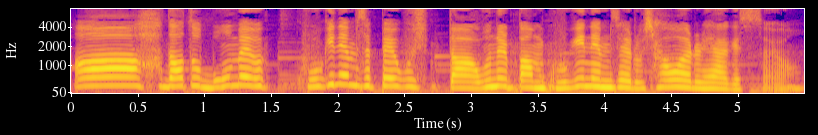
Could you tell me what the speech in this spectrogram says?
아, 나도 몸에 고기 냄새 빼고 싶다. 오늘 밤 고기 냄새로 샤워를 해야겠어요.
